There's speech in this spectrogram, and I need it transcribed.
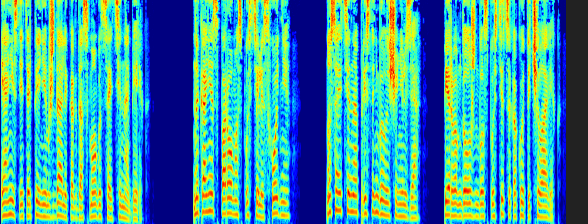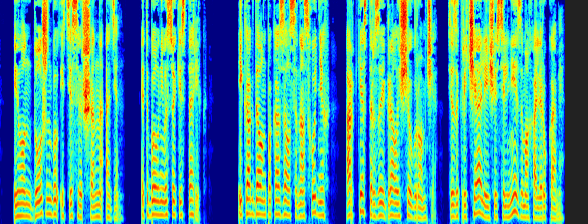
и они с нетерпением ждали, когда смогут сойти на берег. Наконец парома спустили сходни, но сойти на пристань было еще нельзя. Первым должен был спуститься какой-то человек, и он должен был идти совершенно один. Это был невысокий старик. И когда он показался на сходнях, Оркестр заиграл еще громче. Все закричали, еще сильнее замахали руками.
